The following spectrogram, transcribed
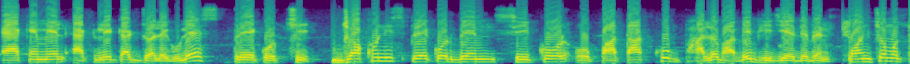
এক এম এল এক লিটার জলে গুলে স্প্রে করছি। যখনই স্প্রে করবেন, শিকড় ও পাতা খুব ভালোভাবে ভিজিয়ে দেবেন। পঞ্চমত,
